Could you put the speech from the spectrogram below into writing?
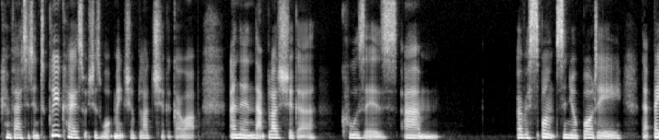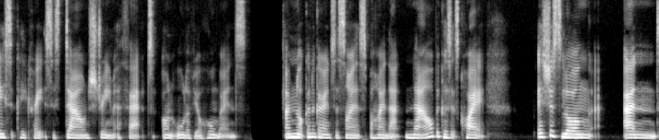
converted into glucose, which is what makes your blood sugar go up. And then that blood sugar causes um, a response in your body that basically creates this downstream effect on all of your hormones. I'm not going to go into science behind that now because it's quite, it's just long and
